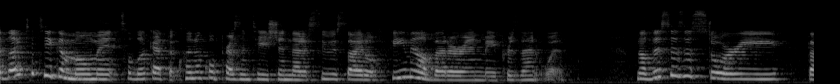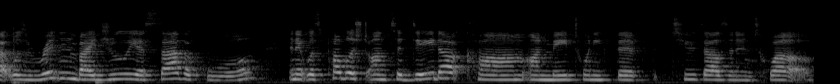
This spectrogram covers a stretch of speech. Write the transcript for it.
I'd like to take a moment to look at the clinical presentation that a suicidal female veteran may present with. Now, this is a story that was written by Julia Savicool, and it was published on Today.com on May 25th, 2012.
